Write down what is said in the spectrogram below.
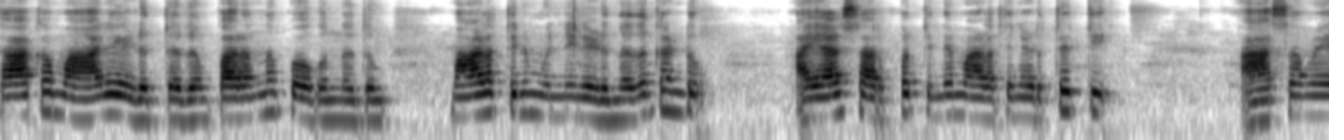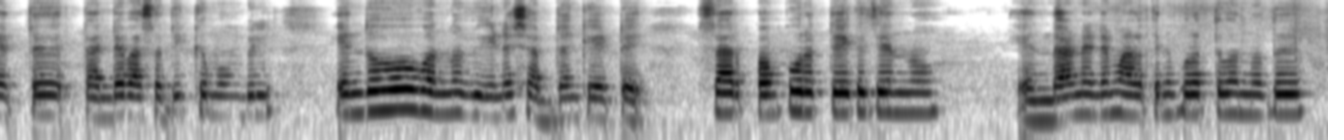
കാക്ക മാല എടുത്തതും പറന്നു പോകുന്നതും മാളത്തിന് മുന്നിലിടുന്നതും കണ്ടു. അയാൾ സർപ്പത്തിന്റെ മാളത്തിനടുത്തെത്തി. ആ സമയത്ത് തന്റെ വസതിക്ക് മുമ്പിൽ എന്തോ വന്നു വീണ ശബ്ദം കേട്ട് സർപ്പം പുറത്തേക്ക് ചെന്നു. എന്താണ് എന്റെ മാളത്തിന് പുറത്ത് വന്നത്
